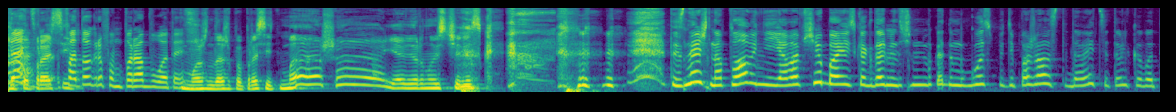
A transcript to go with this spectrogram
даже попросить, фотографам поработать. можно даже попросить, Маша, я вернусь через... Ты знаешь, на плавании я вообще боюсь, когда мне начинают макать, думаю, господи, пожалуйста, давайте только вот,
